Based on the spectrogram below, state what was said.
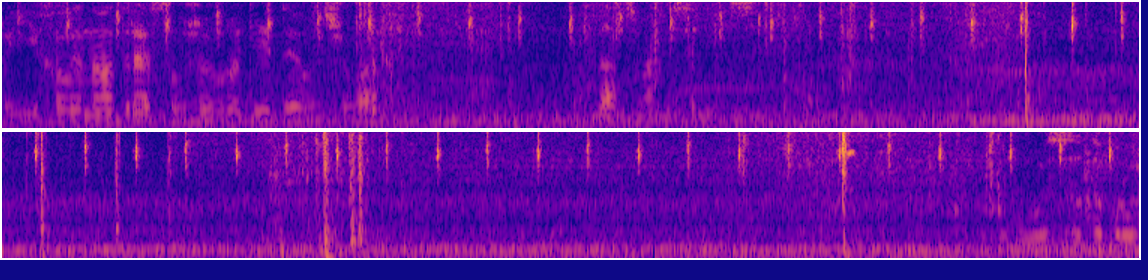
Приїхали на адресу, вже вроді йде он чувак. Да, з вами садитесь. Тому ось за добро.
